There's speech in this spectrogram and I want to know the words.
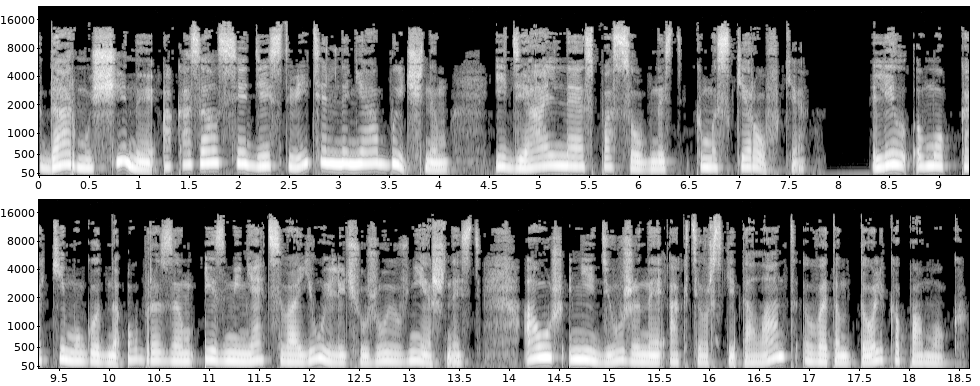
Дар мужчины оказался действительно необычным, идеальная способность к маскировке – Лил мог каким угодно образом изменять свою или чужую внешность, а уж недюжинный актерский талант в этом только помог.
